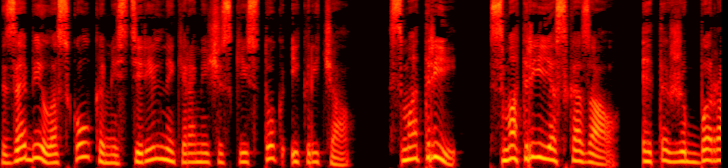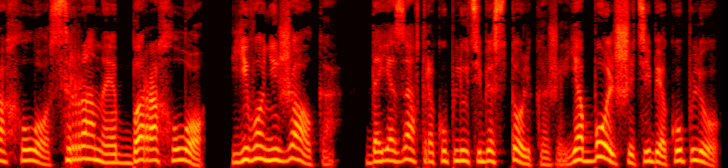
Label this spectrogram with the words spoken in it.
Забил осколками стерильный керамический сток и кричал. «Смотри! Смотри, я сказал! Это же барахло, сраное барахло! Его не жалко! Да я завтра куплю тебе столько же! Я больше тебе куплю!»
